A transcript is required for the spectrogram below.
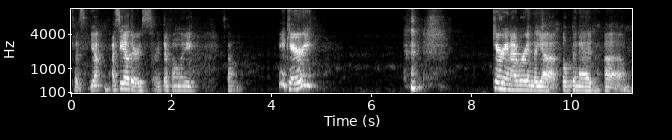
Because, yep, I see others are definitely. Oh. Hey, Carrie. Carrie and I were in the uh, open ed. Um,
